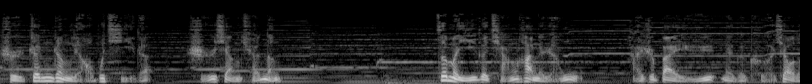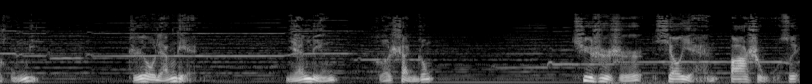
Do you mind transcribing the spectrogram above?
是真正了不起的十项全能。这么一个强悍的人物，还是败于那个可笑的弘历。只有两点：年龄和善终。去世时，萧衍八十五岁，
